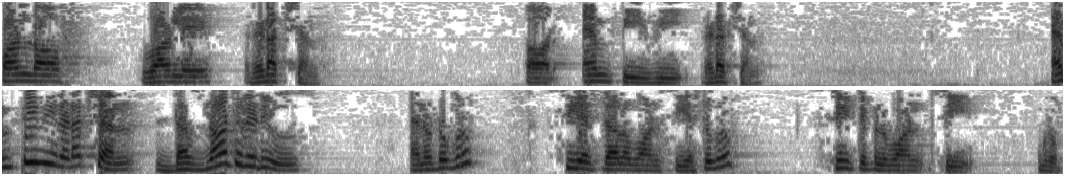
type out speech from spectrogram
Ponndorf Verley reduction or MPV reduction. MPV reduction does not reduce NO2 group, CH double bond CH2 group, C triple bond C group.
